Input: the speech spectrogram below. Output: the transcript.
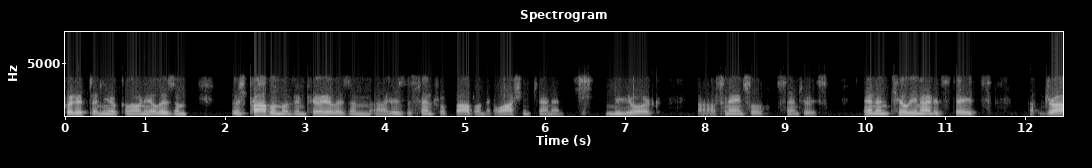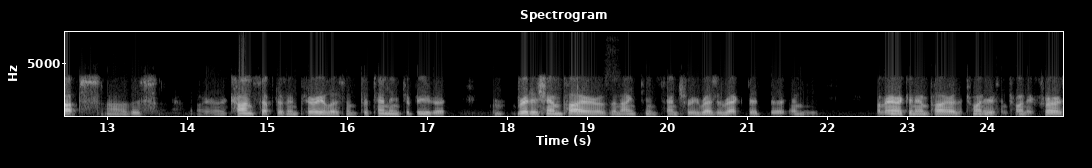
put it, the neocolonialism. This problem of imperialism uh, is the central problem in Washington and New York uh, financial centers. And until the United States uh, drops uh, this uh, concept of imperialism, pretending to be the British Empire of the 19th century resurrected uh, in the American Empire of the 20th and 21st,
